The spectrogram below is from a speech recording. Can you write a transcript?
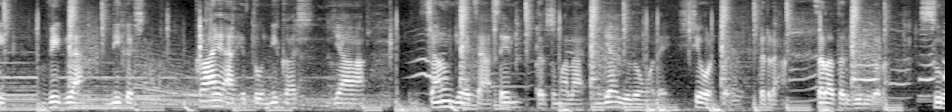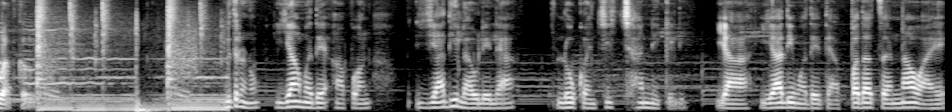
एक वेगळा निकष आला काय आहे तो निकष? या जाणून घ्यायचा असेल तर तुम्हाला या व्हिडिओमध्ये शेवटपर्यंत तर राहा. चला तर व्हिडिओला सुरुवात करू. मित्रांनो यामध्ये आपण यादी लावलेल्या लोकांची छाननी केली. या यादीमध्ये त्या पदाचं नाव आहे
